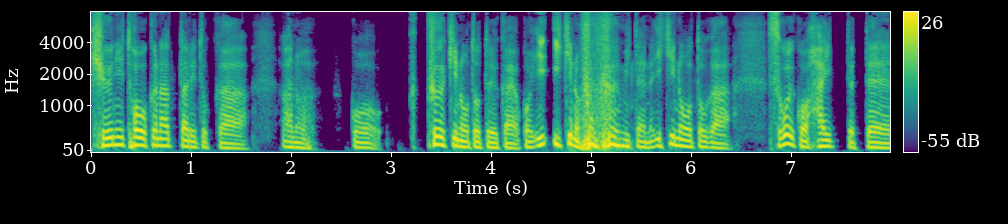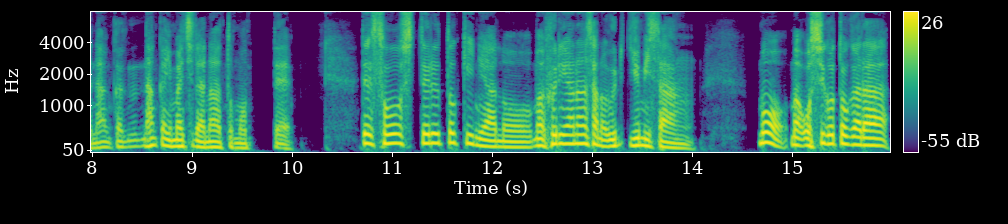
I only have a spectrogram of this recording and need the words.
急に遠くなったりとか、あの、こう、空気の音というか、こう息のふふみたいな息の音がすごいこう入ってて、なんか、なんかいまいちだなと思って。で、そうしてる時にあの、まあ、フリーアナウンサーのユミさんも、まあ、お仕事柄、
